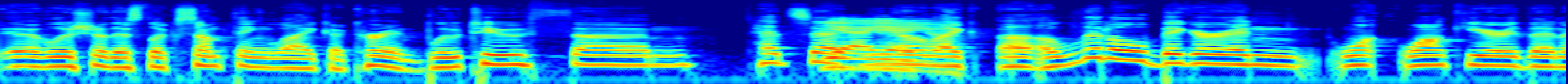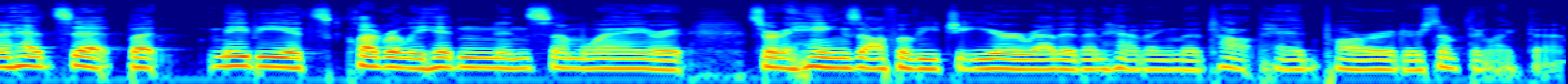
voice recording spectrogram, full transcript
evolution of this looks something like a current Bluetooth um, headset. Yeah, you yeah, know, yeah. like uh, a little bigger and wonkier than a headset, but maybe it's cleverly hidden in some way, or it sort of hangs off of each ear rather than having the top head part or something like that.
